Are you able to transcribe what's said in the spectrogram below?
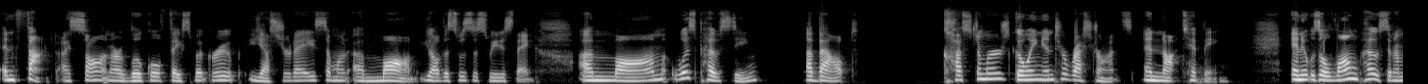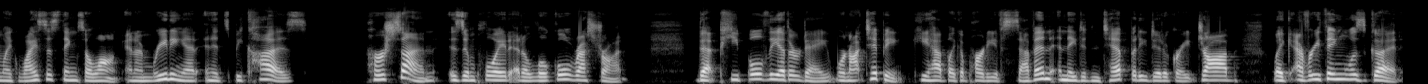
In fact, I saw in our local Facebook group yesterday, someone, a mom, y'all, this was the sweetest thing. A mom was posting about customers going into restaurants and not tipping. And it was a long post. And I'm like, why is this thing so long? And I'm reading it. And it's because her son is employed at a local restaurant that people the other day were not tipping. He had like a party of seven and they didn't tip, but he did a great job. Like everything was good.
